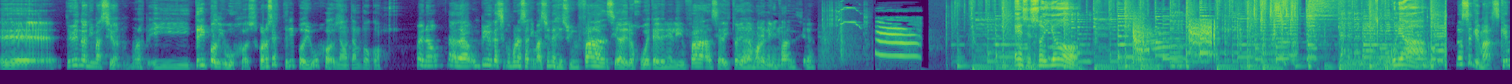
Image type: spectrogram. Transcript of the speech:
Eh, estoy viendo animación unos- y Tripo Dibujos. ¿Conoces Tripo Dibujos? No, tampoco. Bueno, nada, un pibe que hace como unas animaciones de su infancia, de los juguetes que tenía en la infancia, de historias Ah, de amor mira en la lindo. ¡Ese soy yo! ¡Julia! No sé qué más. ¿Qué,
